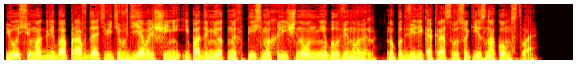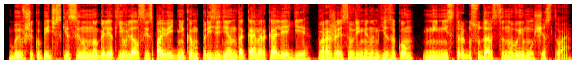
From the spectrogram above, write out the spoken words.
Иосию могли бы оправдать, ведь в дьявольщине и подметных письмах лично он не был виновен, но подвели как раз высокие знакомства. Бывший купеческий сын много лет являлся исповедником президента камер коллегии, выражая современным языком, министра государственного имущества.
